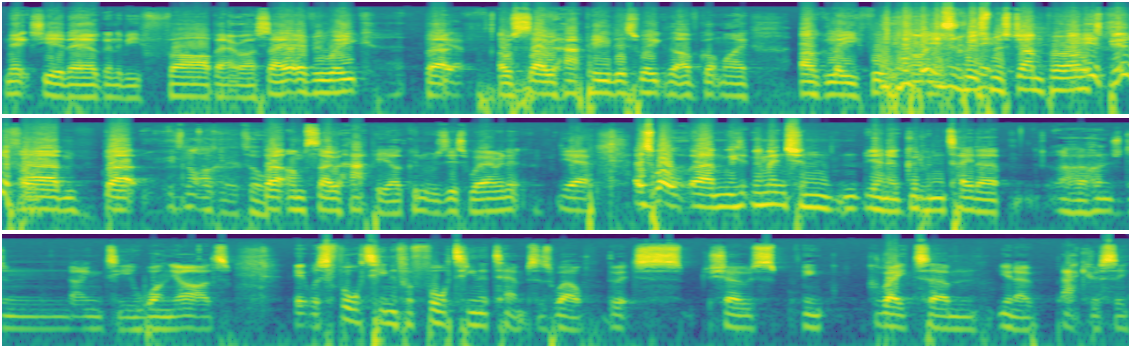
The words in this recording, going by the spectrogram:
Next year they are going to be far better. I say it every week, but Yeah. I was so happy this week that I've got my ugly 49ers Isn't it? Christmas jumper on. It is beautiful. Um, but It's not ugly at all. but I'm so happy I couldn't resist wearing it. Yeah, as well. Um, we, we mentioned you know Goodwin and Taylor, 191 yards. It was 14 for 14 attempts as well, which shows in great um, you know accuracy.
